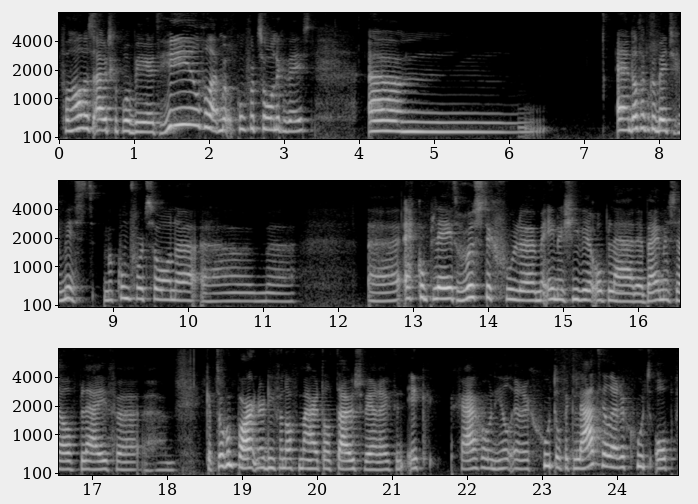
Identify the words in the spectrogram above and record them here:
Van alles uitgeprobeerd. Heel veel uit mijn comfortzone geweest. Um, en dat heb ik een beetje gemist. Mijn comfortzone. Uh, uh, echt compleet rustig voelen. Mijn energie weer opladen. Bij mezelf blijven. Um, ik heb toch een partner die vanaf maart al thuis werkt. En ik ga gewoon heel erg goed, of ik laat heel erg goed op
